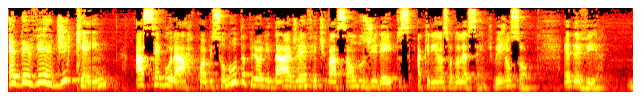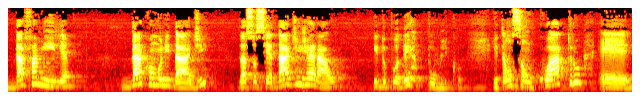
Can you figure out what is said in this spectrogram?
É dever de quem assegurar com absoluta prioridade a efetivação dos direitos à criança e adolescente. Vejam só, é dever da família, da comunidade, da sociedade em geral e do poder público. Então são quatro, é,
